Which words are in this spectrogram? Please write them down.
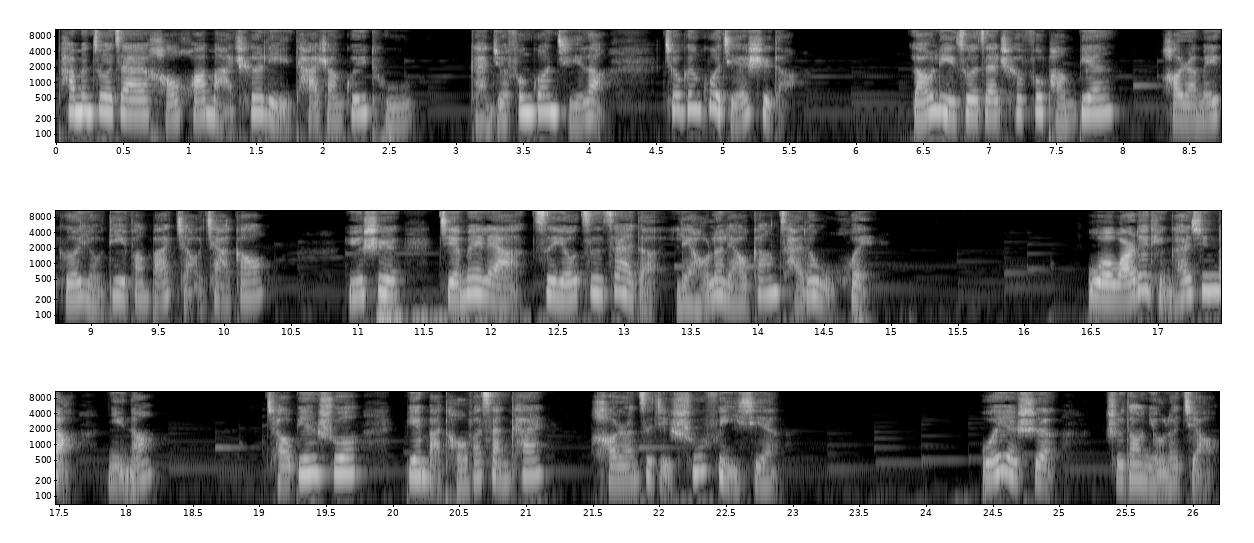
他们坐在豪华马车里，踏上归途，感觉风光极了，就跟过节似的。老李坐在车夫旁边，好让梅格有地方把脚架高。于是姐妹俩自由自在地聊了聊刚才的舞会。我玩得挺开心的，你呢？乔边说边把头发散开，好让自己舒服一些。我也是，直到扭了脚。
